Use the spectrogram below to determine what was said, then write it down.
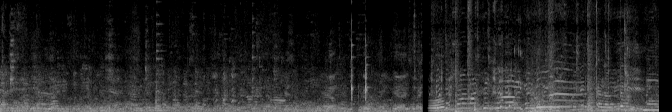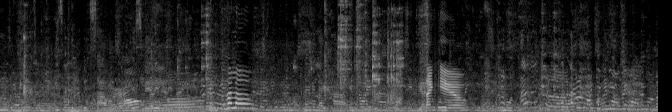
ห็นจุดลาด No, no, it's it's a little bit sour. It's very, very nice. Hello ไม่เป็นไรค่ะ enjoy ค่ะ thank you เดี๋ยวจะหมดนะเอาไม่มองไม่มองไม่มอง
